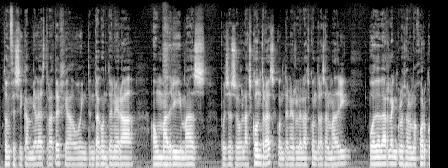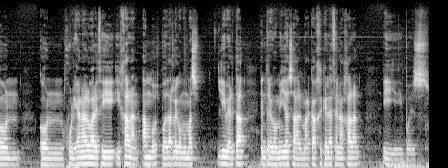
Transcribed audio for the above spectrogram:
Entonces, si cambia la estrategia o intenta contener a, a un Madrid más, pues eso, las contras, contenerle las contras al Madrid, puede darle incluso a lo mejor con, con Julián Álvarez y, y Haaland, ambos, puede darle como más libertad, entre comillas, al marcaje que le hacen a Haaland. Y pues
